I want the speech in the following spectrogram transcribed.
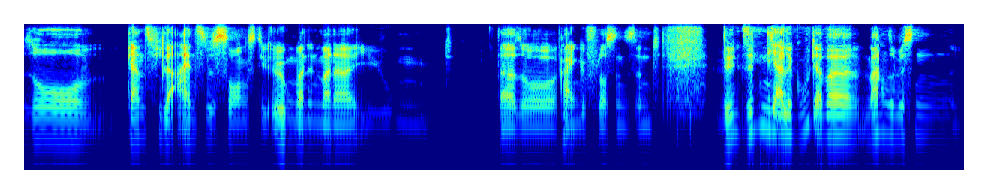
so ganz viele Einzelsongs, die irgendwann in meiner Jugend da so reingeflossen sind. Sind nicht alle gut, aber machen so 'n bisschen,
